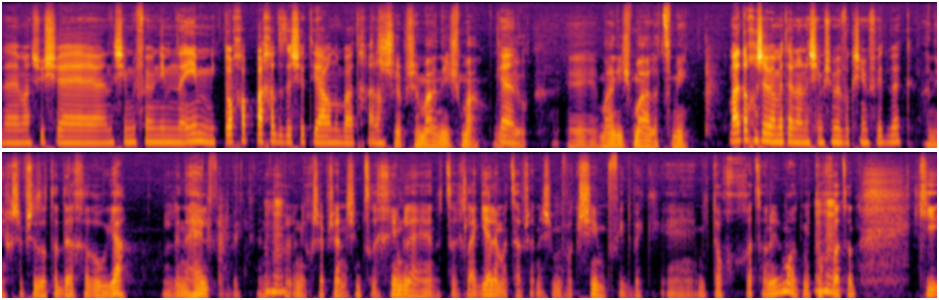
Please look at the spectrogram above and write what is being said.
זה משהו שאנשים לפעמים נמנעים מתוך הפחד הזה שתיארנו בהתחלה. ש- שמה אני אשמע, כן. בדיוק. אה, מה אני אשמע על עצמי. מה אתה חושב באמת על אנשים שמבקשים פידבק? אני חושב שזאת הדרך הראויה, לנהל פידבק. אני, חושב, אני חושב שאנשים צריכים, ל, צריך להגיע למצב שאנשים מבקשים פידבק אה, מתוך רצון ללמוד, מתוך רצון... כי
